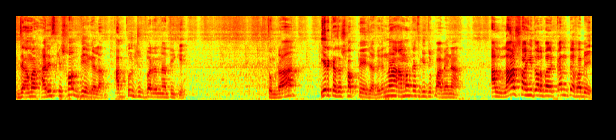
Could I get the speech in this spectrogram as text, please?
যে আমার হারিসকে সব দিয়ে গেলাম, আব্দুল জুব্বারের নাতিকে। তোমরা এর কাছে সব পেয়ে যাবে। না, আমার কাছে কিছু পাবে না। আল্লাহ শাহী দরবারে কানতে হবে,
